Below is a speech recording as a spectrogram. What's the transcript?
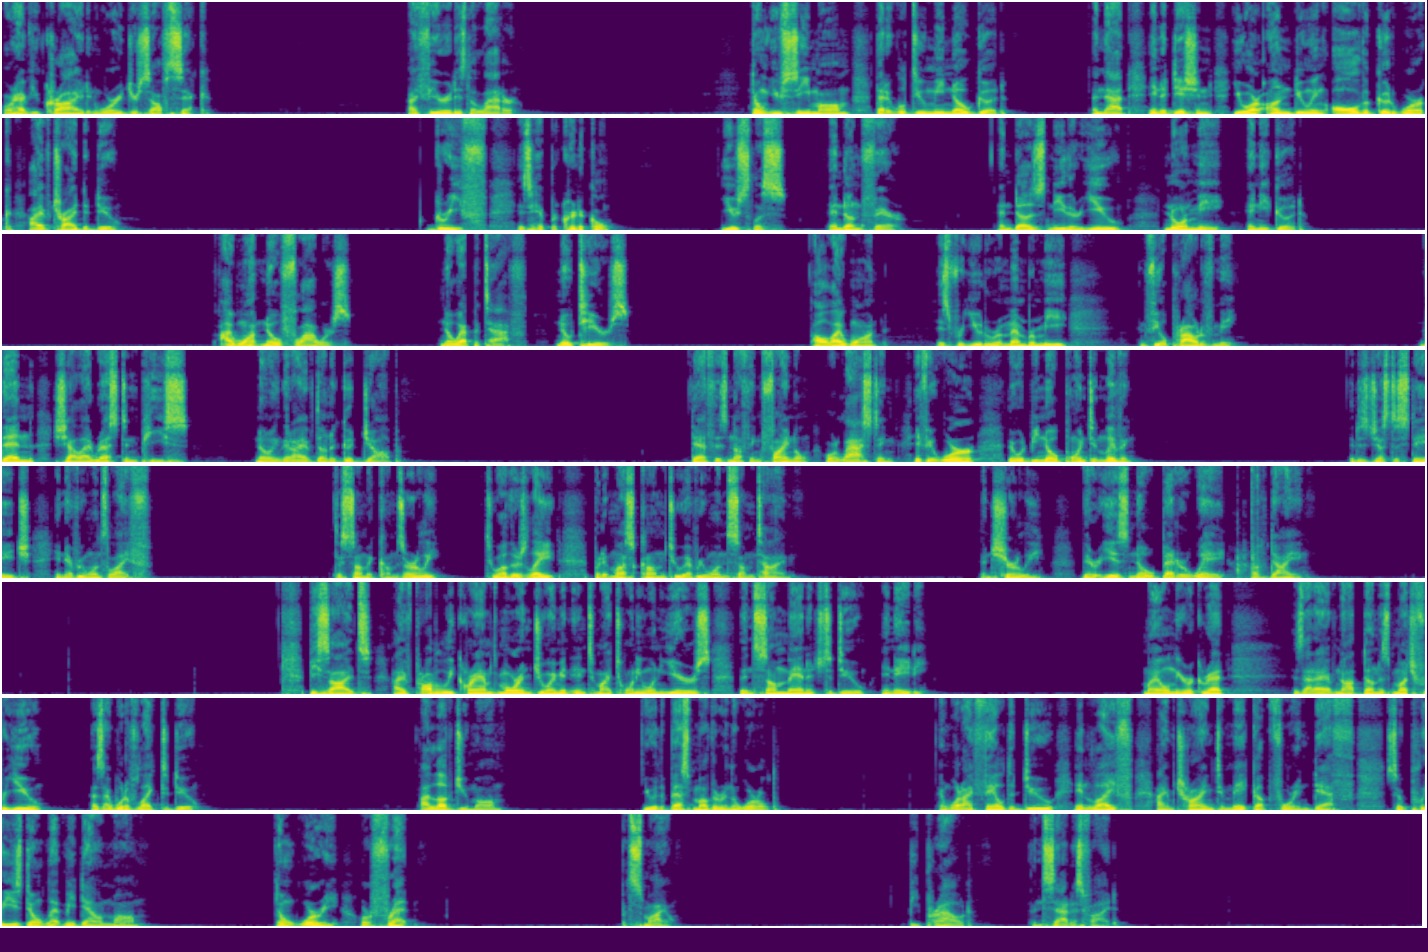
Or have you cried and worried yourself sick? I fear it is the latter. Don't you see, Mom, that it will do me no good? And that, in addition, you are undoing all the good work I have tried to do. Grief is hypocritical, useless, and unfair, and does neither you nor me any good. I want no flowers, no epitaph, no tears. All I want is for you to remember me and feel proud of me. Then shall I rest in peace, knowing that I have done a good job. Death is nothing final or lasting. If it were, there would be no point in living. It is just a stage in everyone's life. To some, it comes early, to others, late, but it must come to everyone sometime. And surely there is no better way of dying. Besides, I have probably crammed more enjoyment into my 21 years than some manage to do in 80. My only regret is that I have not done as much for you as I would have liked to do. I loved you, Mom. You were the best mother in the world. And what I failed to do in life, I am trying to make up for in death. So please don't let me down, Mom. Don't worry or fret, but smile. Be proud and satisfied.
